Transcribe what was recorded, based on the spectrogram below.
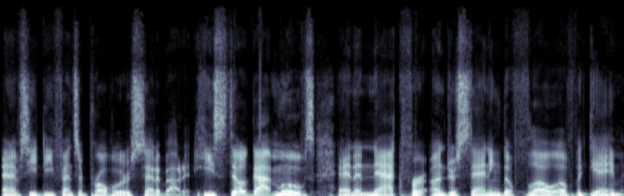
NFC defensive pro bowler said about it. He's still got moves and a knack for understanding the flow of the game,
